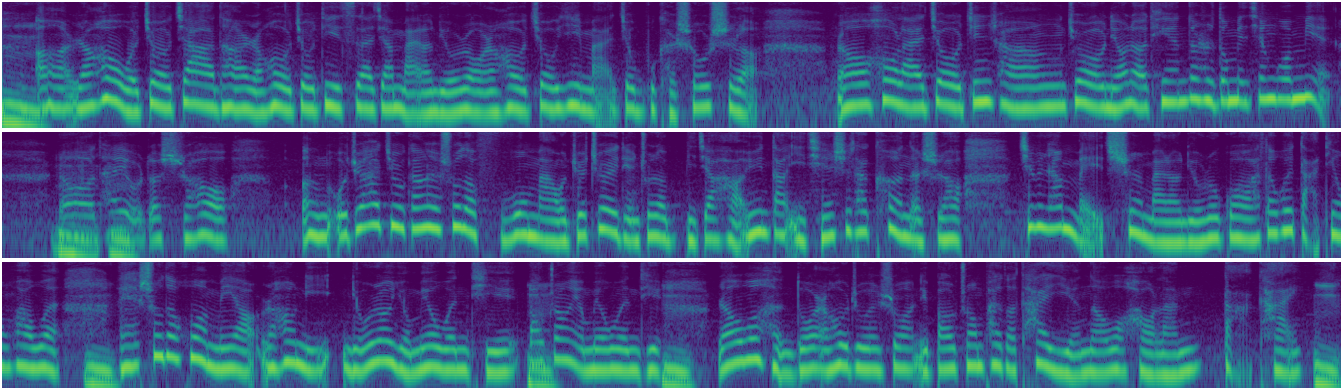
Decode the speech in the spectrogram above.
嗯、然后我就加了他，然后就第一次在家买了牛肉，然后就一买就不可收拾了，然后后来就经常就聊聊天，但是都没见过面，然后他有的时候。嗯，我觉得他就是刚才说的服务嘛，我觉得这一点做的比较好。因为当以前是他客人的时候，基本上每次买了牛肉过后，他会打电话问，哎，收到货没有？然后你牛肉有没有问题？包装有没有问题？然后问很多，然后就会说你包装拍的太严了，我好难打开。嗯，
